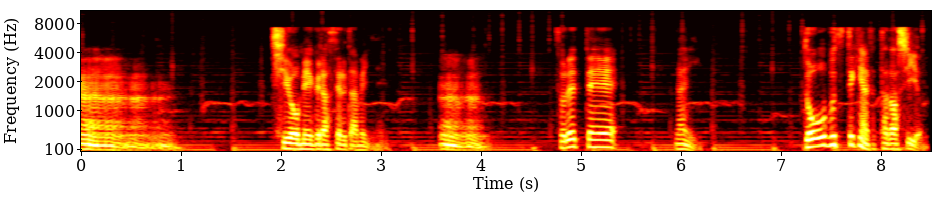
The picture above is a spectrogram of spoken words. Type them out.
うんうん血を巡らせるためにね。うん。うんうん。それって何、動物的には正しいよね。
